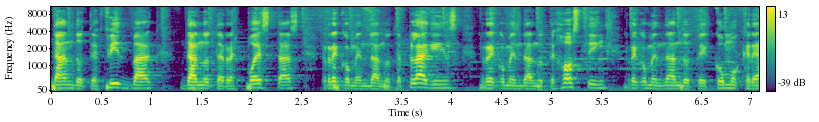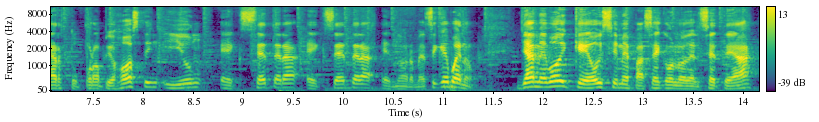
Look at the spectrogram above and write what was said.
dándote feedback, dándote respuestas, recomendándote plugins, recomendándote hosting, recomendándote cómo crear tu propio hosting y un etcétera, etcétera enorme. Así que bueno, ya me voy que hoy sí me pasé con lo del CTA.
